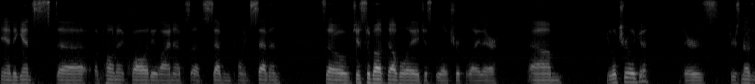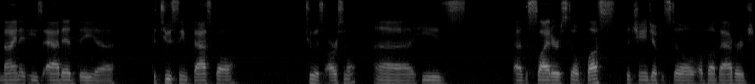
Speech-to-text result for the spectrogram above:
and against uh, opponent quality lineups of 7.7. So just above double A, just below triple A there. Um, he looks really good. There's there's no denying it. He's added the uh, the two seam fastball to his arsenal. Uh, he's uh, the slider is still plus. The changeup is still above average.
